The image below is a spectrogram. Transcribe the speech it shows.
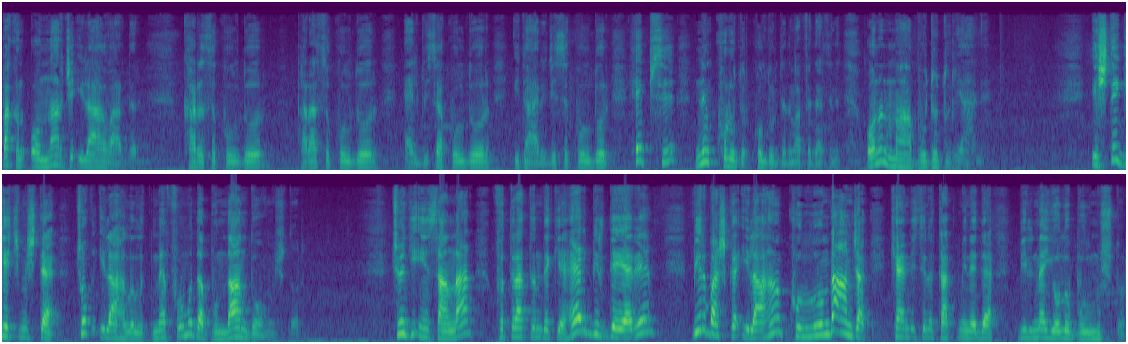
bakın onlarca ilahı vardır. Karısı kuldur, parası kuldur, elbise kuldur, idarecisi kuldur. Hepsinin kuludur. Kuldur dedim affedersiniz. Onun mabududur yani. İşte geçmişte çok ilahlılık mefhumu da bundan doğmuştur. Çünkü insanlar fıtratındaki her bir değeri bir başka ilahın kulluğunda ancak kendisini tatmin edebilme yolu bulmuştur.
